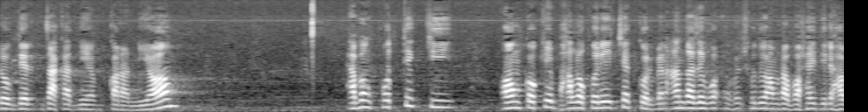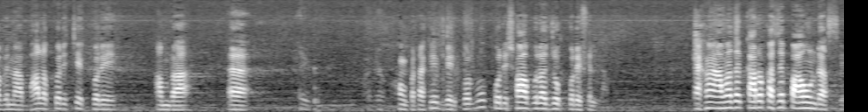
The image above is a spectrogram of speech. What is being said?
লোকদের জাকাত নিয়ম করার নিয়ম। এবং প্রত্যেকটি অঙ্ককে ভালো করে চেক করবেন। আন্দাজে শুধু আমরা বসাই দিলে হবে না, ভালো করে চেক করে আমরা অঙ্কটাকে বের করব, করে সবগুলো যোগ করে ফেললাম। এখন আমাদের কারও কাছে পাউন্ড আছে,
